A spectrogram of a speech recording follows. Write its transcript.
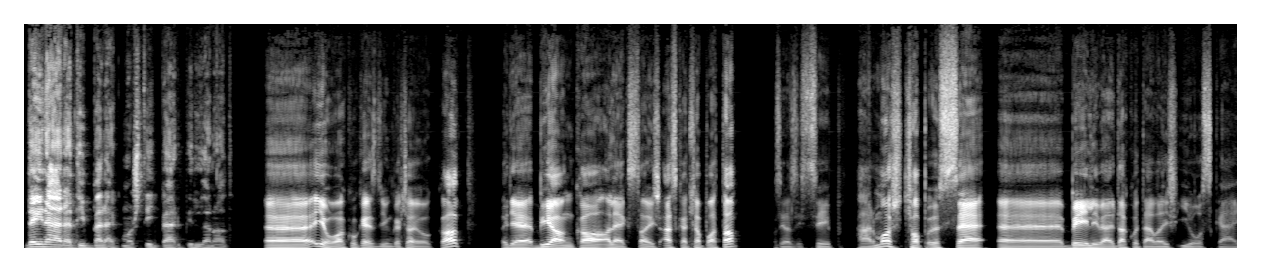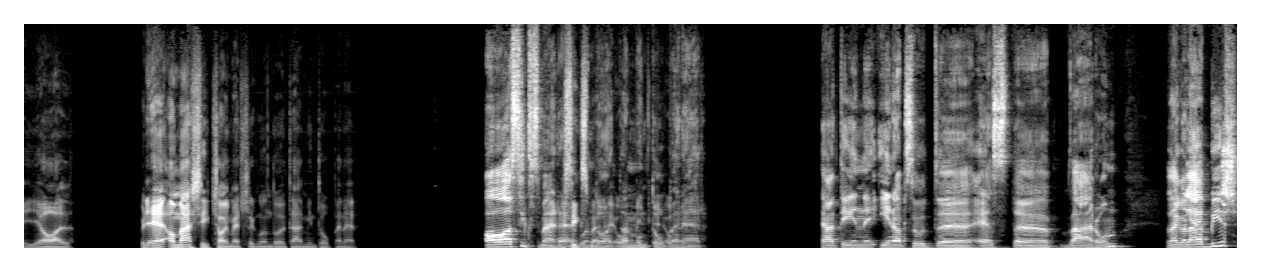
de én erre tippelek most így per pillanat. Uh, jó, akkor kezdjünk a csajokkal. Ugye Bianca, Alexa és Asuka csapata, azért az is szép hármas, csap össze uh, Bailey-vel, Dakotával és Io Sky-jal. Ugye a másik csajmeccsre gondoltál, mint opener. A Six Man-re Six gondoltam, jó, mint oké, opener. Tehát én, én abszolút ö, ezt ö, várom, legalábbis.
